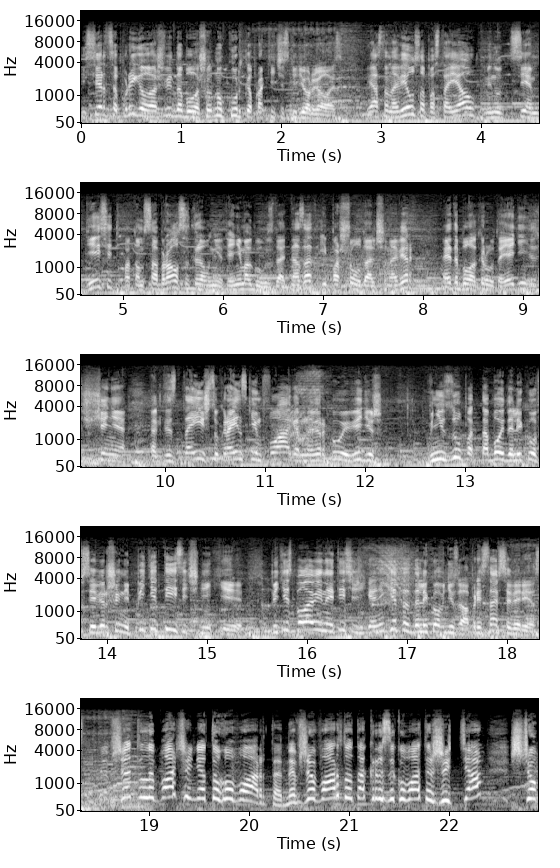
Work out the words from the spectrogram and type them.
И сердце прыгало, аж видно было, что ну, куртка практически дергалась. Я остановился, постоял минут 7-10, потом собрался, сказал, нет, я не могу сдать назад, и пошел дальше наверх. Это было круто. Я ощущение, как ты стоишь с украинским флагом наверху и видишь Внизу под тобой далеко все вершины пятитысячники, пяти с половиной тысячники, они где-то далеко внизу, а представь себе Эверест. Невже телебачення того варте? Невже варто так ризикувати життям, щоб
